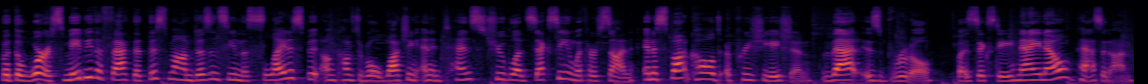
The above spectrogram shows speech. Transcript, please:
But the worst may be the fact that this mom doesn't seem the slightest bit uncomfortable watching an intense True Blood sex scene with her son in a spot called Appreciation. That is brutal. Buzz60, now you know, pass it on.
